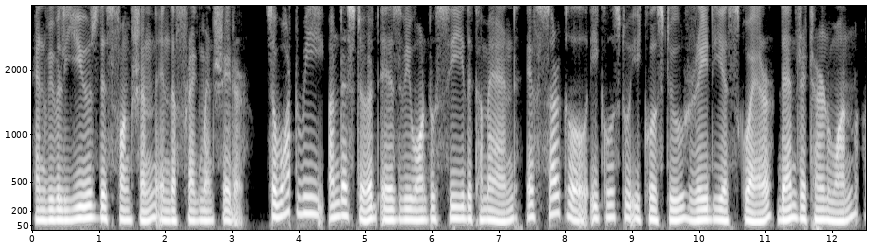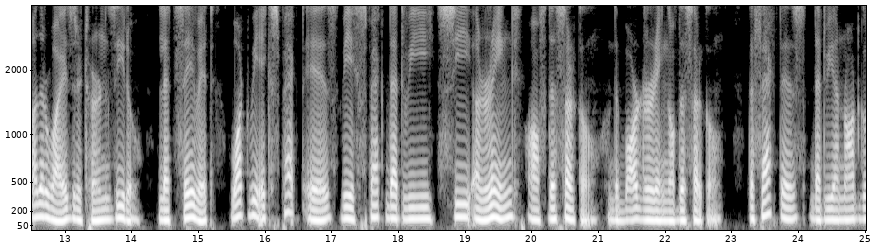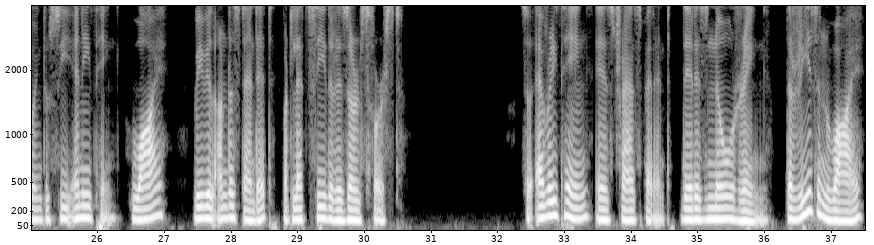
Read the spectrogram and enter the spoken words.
And we will use this function in the fragment shader so what we understood is we want to see the command if circle equals to equals to radius square then return 1 otherwise return 0. Let's save it. What we expect is we expect that we see a ring of the circle, the bordering of the circle. The fact is that we are not going to see anything. Why? We will understand it, but let's see the results first. So everything is transparent. There is no ring. The reason why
